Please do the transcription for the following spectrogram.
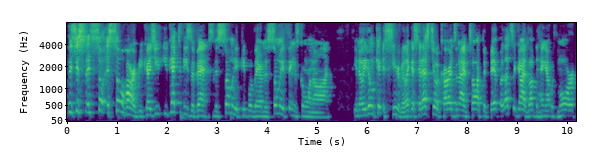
there's just it's so it's so hard because you you get to these events and there's so many people there and there's so many things going on. You know, you don't get to see everybody. Like I said, STL Cards and I have talked a bit, but that's a guy I'd love to hang out with more.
